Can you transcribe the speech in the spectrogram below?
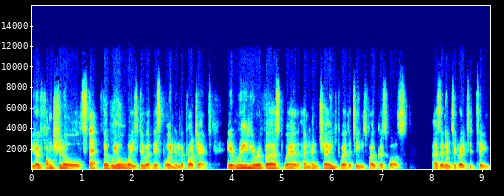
you know, functional step that we always do at this point in the project. It really reversed where and, and changed where the team's focus was as an integrated team.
